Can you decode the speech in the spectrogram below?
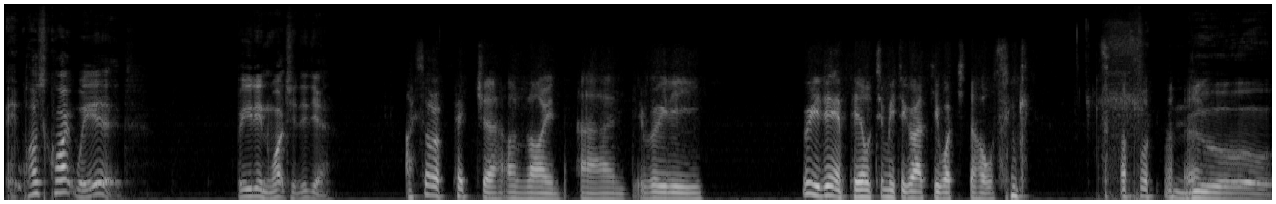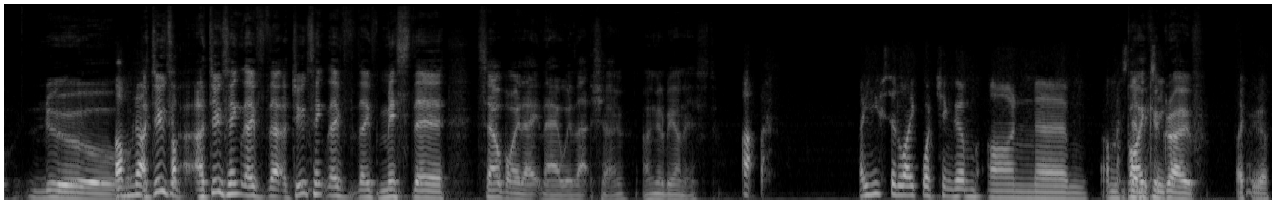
it was quite weird. But you didn't watch it, did you? I saw a picture online and it really, really didn't appeal to me to go actually watch the whole thing. No, no. I'm not- I do. Th- I do think they've. I do think they've. They've missed their sell by date now with that show. I'm going to be honest. Uh, I used to like watching them on um, on my Byker Grove, Byker Grove.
